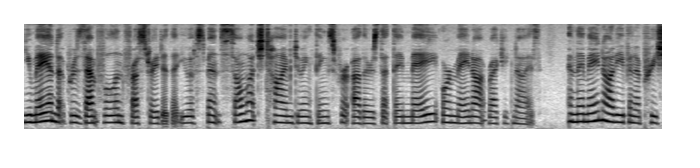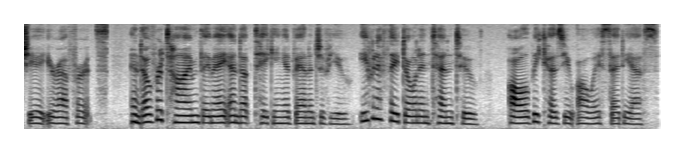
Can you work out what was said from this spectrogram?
you may end up resentful and frustrated that you have spent so much time doing things for others that they may or may not recognize, and they may not even appreciate your efforts. And over time, they may end up taking advantage of you, even if they don't intend to, all because you always said yes.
